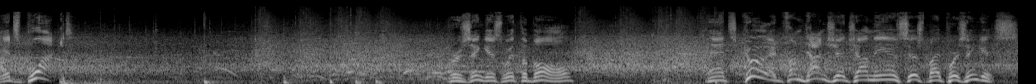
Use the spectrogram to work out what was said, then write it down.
It's blocked. Porzingis with the ball. That's good from Doncic on the assist by Porzingis.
